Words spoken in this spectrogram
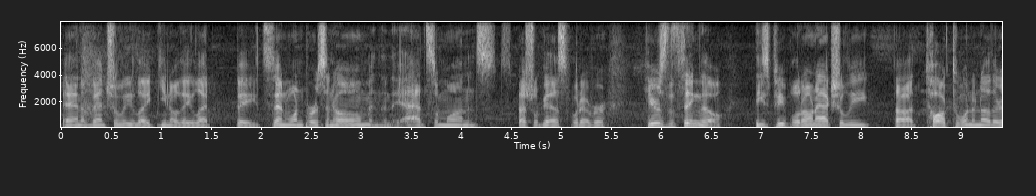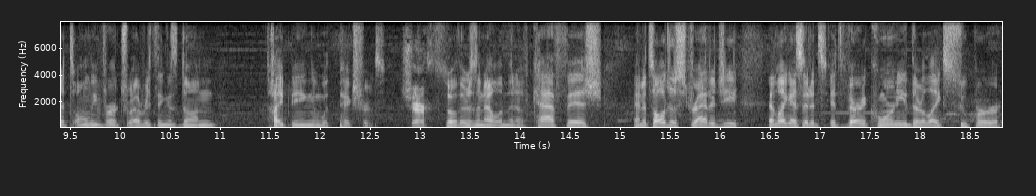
And eventually, like, you know, they let, they send one person home and then they add someone and special guest, whatever. Here's the thing though these people don't actually uh, talk to one another. It's only virtual. Everything is done typing and with pictures. Sure. So there's an element of catfish, and it's all just strategy. And like I said, it's it's very corny. They're like super.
